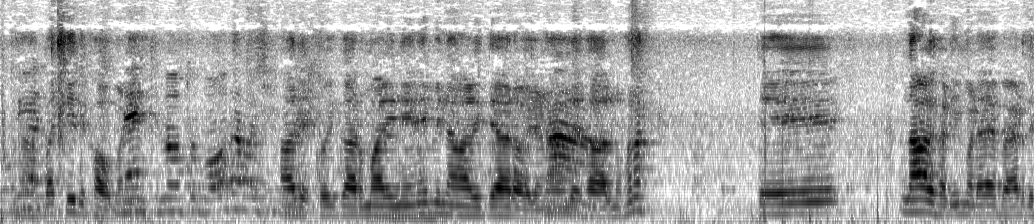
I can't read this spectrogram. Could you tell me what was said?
ਸੋਹਣੀ ਹਾਂ, ਬੱਚੀ ਦਿਖਾਓ ਬਣੀ। ਲੈਂਥ ਲੋ ਤੋਂ ਬਹੁਤ ਆ ਬੱਚੀ। ਆ ਦੇਖੋ ਹੀ ਕਰਮ ਵਾਲੀ ਨੇ ਇਹਨੇ ਵੀ ਨਾਲ ਹੀ ਤਿਆਰ ਹੋ ਜਾਣਾ ਉਹਦੇ ਹਾਂ। ਸਾਲ ਨੂੰ ਹਨਾ? ਤੇ ਨਾਲ ਖੜੀ ਮੜਾ ਬੈਠ ਦੇ।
